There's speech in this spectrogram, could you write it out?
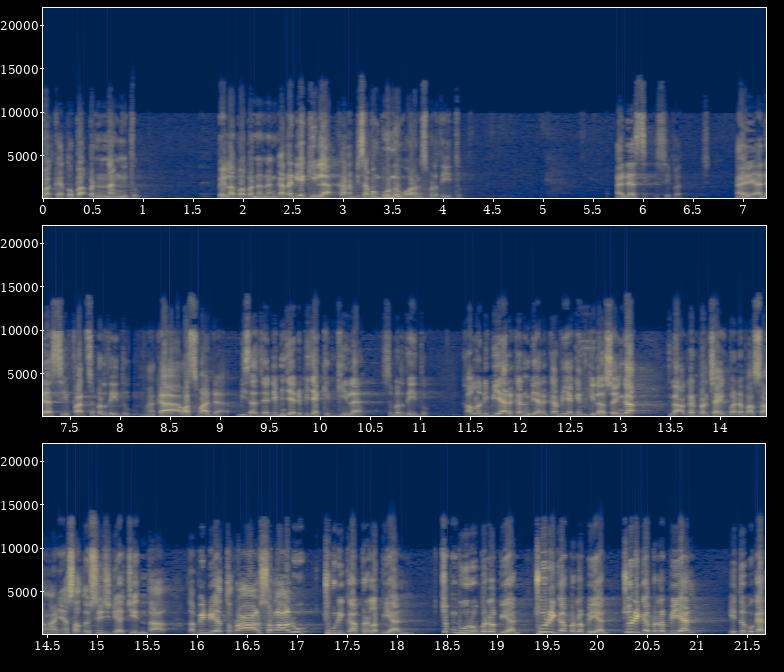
pakai obat penenang itu. Pil apa penenang? Karena dia gila. Karena bisa membunuh orang seperti itu. Ada sifat. Ada sifat seperti itu. Maka waspada. Bisa jadi menjadi penyakit gila seperti itu. Kalau dibiarkan, biarkan penyakit gila. Sehingga nggak akan percaya kepada pasangannya. Satu sisi dia cinta, tapi dia terlalu selalu curiga berlebihan, cemburu berlebihan, curiga berlebihan, curiga berlebihan. Itu bukan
